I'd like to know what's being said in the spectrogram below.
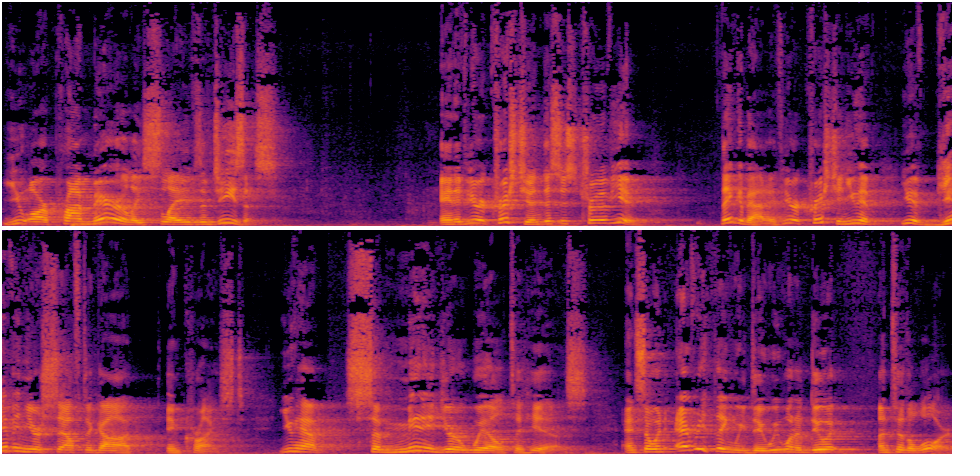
you are primarily slaves of Jesus. And if you're a Christian, this is true of you. Think about it. If you're a Christian, you have, you have given yourself to God in Christ. You have submitted your will to His. And so in everything we do, we want to do it unto the Lord.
